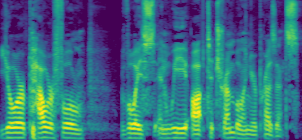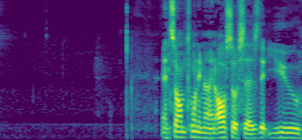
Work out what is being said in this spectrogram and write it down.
your powerful voice, and we ought to tremble in your presence. And Psalm 29 also says that you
